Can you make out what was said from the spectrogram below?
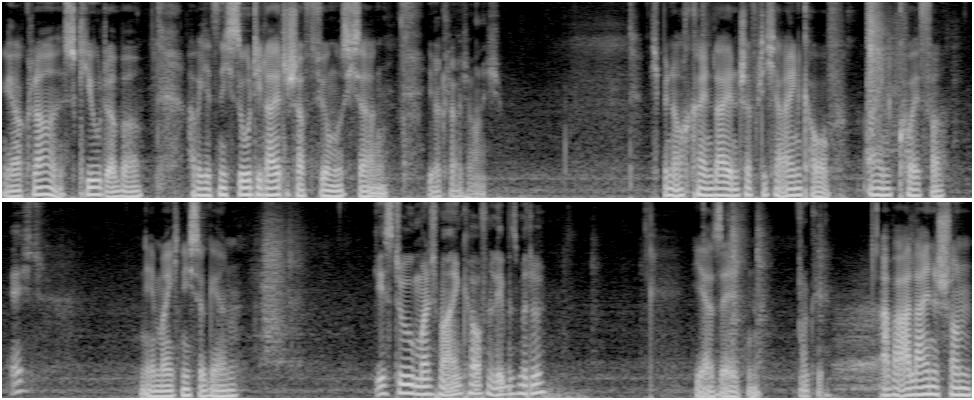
Ja, klar, ist cute, aber habe ich jetzt nicht so die Leidenschaft für, muss ich sagen. Ja, klar, ich auch nicht. Ich bin auch kein leidenschaftlicher Einkauf. Einkäufer. Echt? Nee, mache ich nicht so gern. Gehst du manchmal einkaufen, Lebensmittel? Ja, selten. Okay. Aber alleine schon,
